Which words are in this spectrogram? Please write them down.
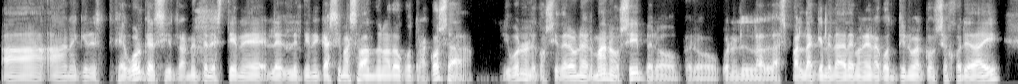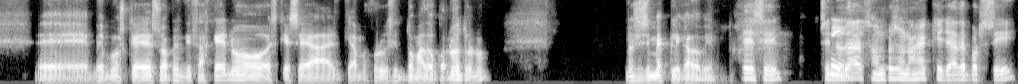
a, a Anakin Skywalker, si realmente les tiene, le, le tiene casi más abandonado que otra cosa. Y bueno, le considera un hermano, sí, pero, pero con el- la, la espalda que le da de manera continua al Consejo Jedi, eh, vemos que su aprendizaje no es que sea el que a lo mejor hubiesen tomado con otro, ¿no? No sé si me he explicado bien. Sí, sí. Sin Sí. duda son personajes que ya de por sí,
